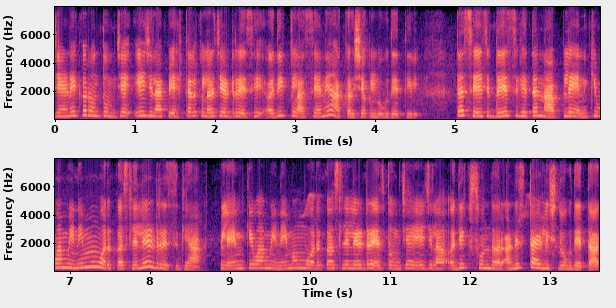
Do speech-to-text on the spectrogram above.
जेणेकरून तुमच्या एजला पेस्टल कलरचे ड्रेस हे अधिक क्लासी आणि आकर्षक लुक देतील. तसेच ड्रेस घेताना प्लेन किंवा मिनिमम वर्क असलेले ड्रेस घ्या. प्लेन किंवा मिनिमम वर्क असलेले ड्रेस तुमच्या एजला अधिक सुंदर आणि स्टायलिश लुक देतात.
